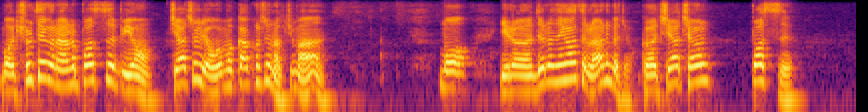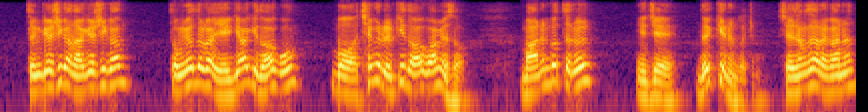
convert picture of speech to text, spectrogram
뭐 출퇴근하는 버스 비용, 지하철 요금은 깎을 수는 없지만 뭐 이런저런 생각들을 하는 거죠. 그 지하철, 버스, 등교 시간, 하교 시간 동료들과 얘기하기도 하고 뭐 책을 읽기도 하고 하면서 많은 것들을 이제 느끼는 거죠. 세상 살아가는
